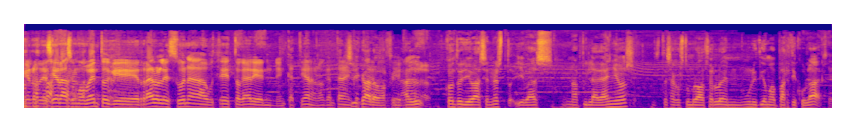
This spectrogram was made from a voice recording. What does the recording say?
que nos decían hace un momento que raro les suena a ustedes tocar en, en castellano, ¿no? Cantar en Sí, castellano. claro, al final, claro. ¿cuánto llevas en esto? Llevas una pila de años, estás acostumbrado a hacerlo en un idioma particular. Sí.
